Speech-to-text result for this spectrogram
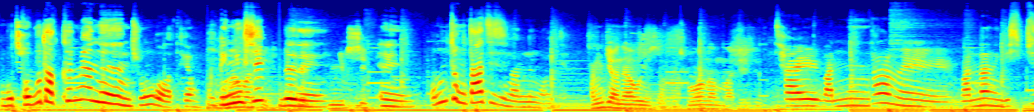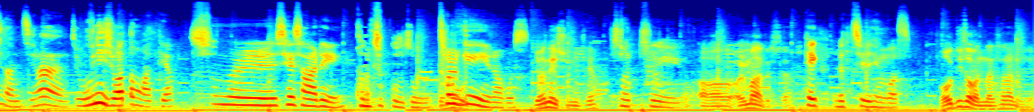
뭐 저보다 크면은 좋은 것 같아요. 어, 160? 네네. 160? 네. 엄청 따지진 않는 것 같아요. 장기 연애하고 계시잖아요. 조언 한마디 해주세요. 잘 맞는 사람을 만나는 게 쉽진 않지만 좀 운이 좋았던 것 같아요. 23살에 건축구조 설계일하고 있어요. 연애 중이세요? 저 중이에요. 어, 얼마나 됐어요? 100 며칠 된 것 같습니다. 어디서 만난 사람이에요?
